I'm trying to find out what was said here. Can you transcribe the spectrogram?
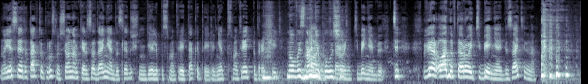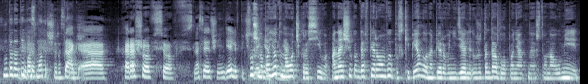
Но если это так, то грустно. Все, нам теперь задание до следующей недели посмотреть, так это или нет. Посмотреть, подрочить. Новые знания получить. тебе не обязательно. Вер, ладно, второе тебе не обязательно. Ну, тогда ты посмотришь и расскажешь. Так, Хорошо, все. На следующей неделе впечатление Слушай, но поет она очень красиво. Она еще когда в первом выпуске пела на первой неделе, уже тогда было понятно, что она умеет.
